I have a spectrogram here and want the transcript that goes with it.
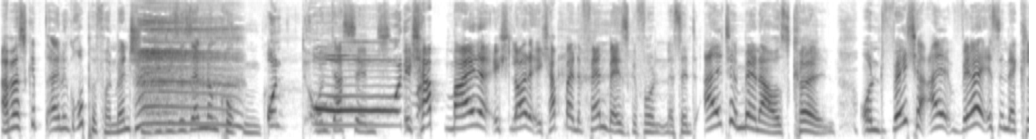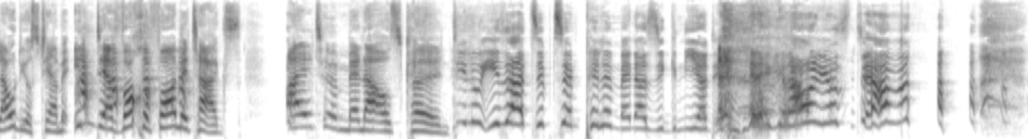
Aber es gibt eine Gruppe von Menschen, die diese Sendung gucken. Und, Und das sind, oh, die ich habe meine, ich Leute, ich habe meine Fanbase gefunden. Es sind alte Männer aus Köln. Und welche, wer ist in der Claudius-Therme in der Woche vormittags? Alte Männer aus Köln. Die Luisa hat 17 Pillemänner signiert in der Claudius-Therme.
